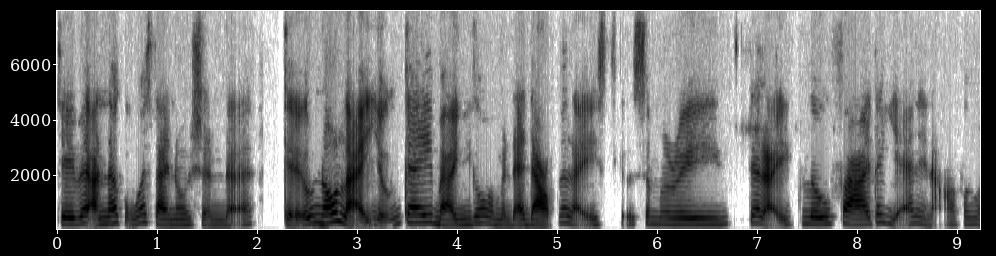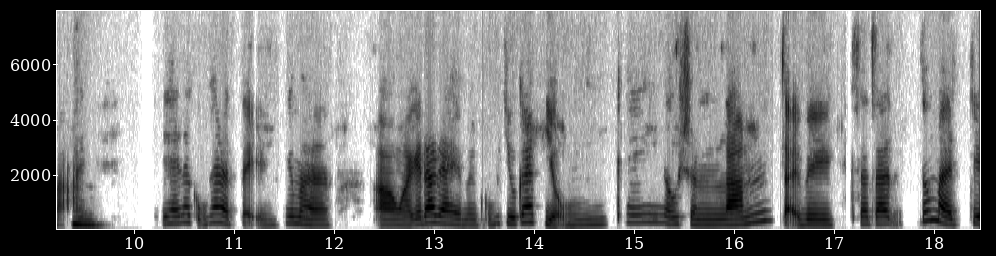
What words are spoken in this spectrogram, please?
Chi với anh đó cũng có xài Notion để kiểu Ừ. nối lại những cái bài nghiên cứu mà mình đã đọc với lại kiểu summary với lại lưu file tác giả này nọ phân loại. ừ. Chị thấy nó cũng khá là tiện nhưng mà ờ, ngoài cái đó ra thì mình cũng chưa có áp dụng cái Notion lắm tại vì sao ta lúc mà Chi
